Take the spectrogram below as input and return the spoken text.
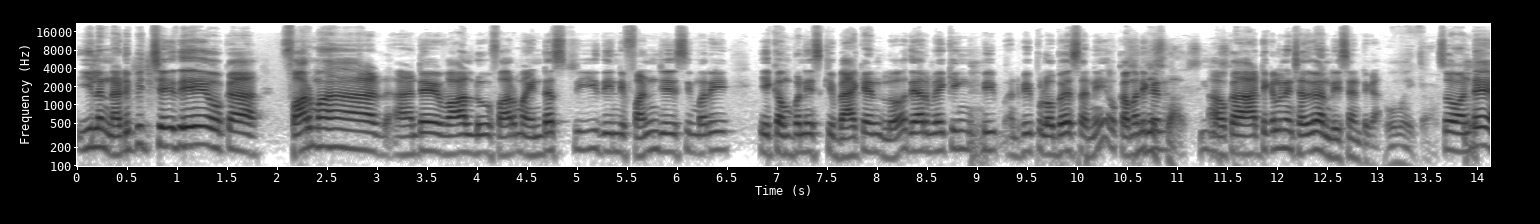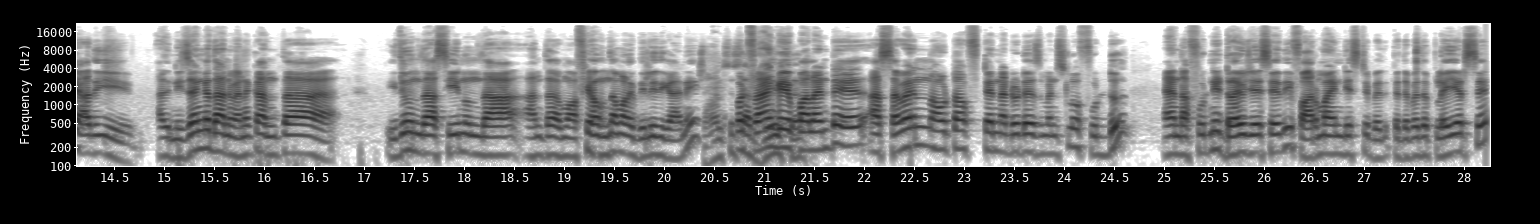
వీళ్ళని నడిపించేదే ఒక ఫార్మా అంటే వాళ్ళు ఫార్మా ఇండస్ట్రీ దీన్ని ఫండ్ చేసి మరి ఈ కంపెనీస్కి బ్యాక్ ఎండ్లో దే ఆర్ మేకింగ్ అంటే పీపుల్ ఒబేస్ అని ఒక అమెరికన్ ఒక ఆర్టికల్ నేను చదివాను రీసెంట్గా గాడ్ సో అంటే అది అది నిజంగా దాని వెనక అంత ఇది ఉందా సీన్ ఉందా అంత మాఫియా ఉందా మనకు తెలియదు కానీ బట్ ఫ్రాంక్గా చెప్పాలంటే ఆ సెవెన్ అవుట్ ఆఫ్ టెన్ అడ్వర్టైజ్మెంట్స్లో ఫుడ్ అండ్ ఆ ఫుడ్ని డ్రైవ్ చేసేది ఫార్మా ఇండస్ట్రీ పెద్ద పెద్ద ప్లేయర్సే.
